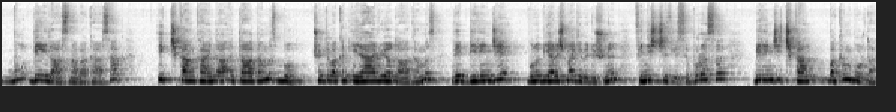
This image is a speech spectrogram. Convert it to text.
bu değil aslına bakarsak. İlk çıkan kaynağı dalgamız bu. Çünkü bakın ilerliyor dalgamız ve birinci bunu bir yarışma gibi düşünün. Finish çizgisi burası. Birinci çıkan bakın burada.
